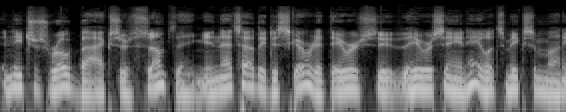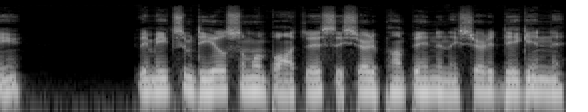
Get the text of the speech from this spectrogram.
nature's road box or something, and that's how they discovered it. They were. They were saying, "Hey, let's make some money." They made some deals. Someone bought this. They started pumping and they started digging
